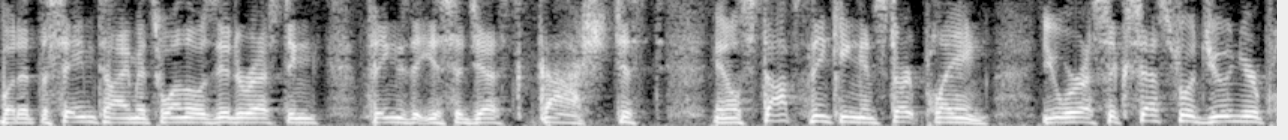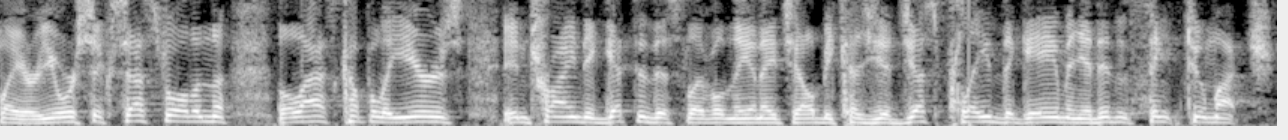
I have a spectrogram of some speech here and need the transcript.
but at the same time, it's one of those interesting things that you suggest, gosh, just, you know, stop thinking and start playing. You were a successful junior player. You were successful in the, the last couple of years in trying to get to this level in the NHL because you just played the game and you didn't think too much.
